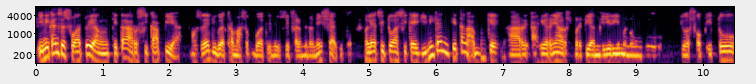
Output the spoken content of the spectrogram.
ini kan sesuatu yang kita harus sikapi ya. Maksudnya juga termasuk buat industri film Indonesia gitu. Melihat situasi kayak gini kan kita nggak mungkin hari, akhirnya harus berdiam diri menunggu bioskop itu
